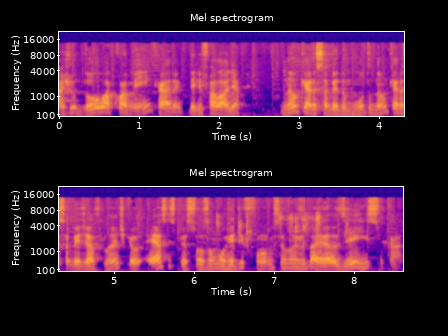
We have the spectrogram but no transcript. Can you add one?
ajudou o Aquaman, cara, dele falar, olha, não quero saber do mundo, não quero saber de Atlântica, essas pessoas vão morrer de fome se eu não ajudar elas. E é isso, cara.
